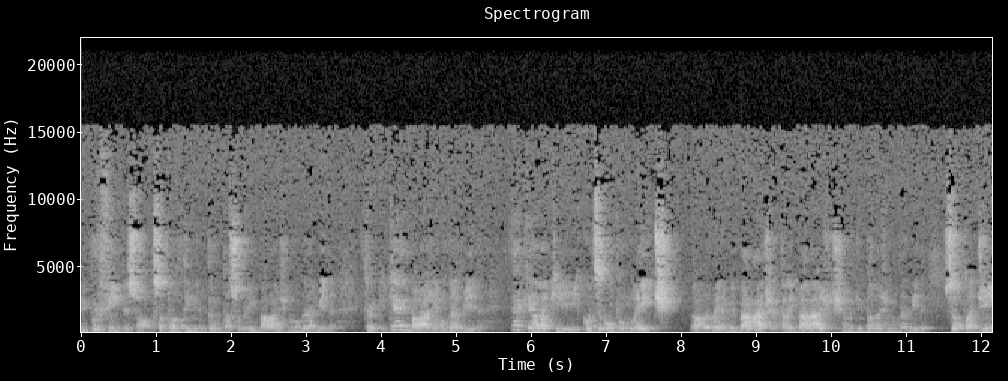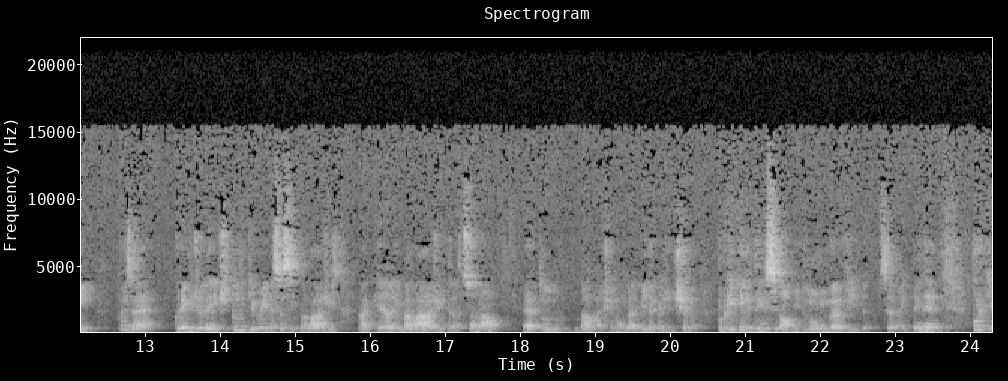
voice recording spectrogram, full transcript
E por fim, pessoal, essa prova tem vindo perguntar sobre embalagem longa-vida. Então, o que é a embalagem longa-vida? É aquela que, quando você compra um leite, ela não vem numa embalagem, aquela embalagem que chama de embalagem longa-vida. Seu todinho? Pois é, creme de leite, tudo que vem nessas embalagens, aquela embalagem tradicional, é tudo embalagem longa-vida que a gente chama. Por que, que ele tem esse nome, longa-vida? Você vai entender. Por quê?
